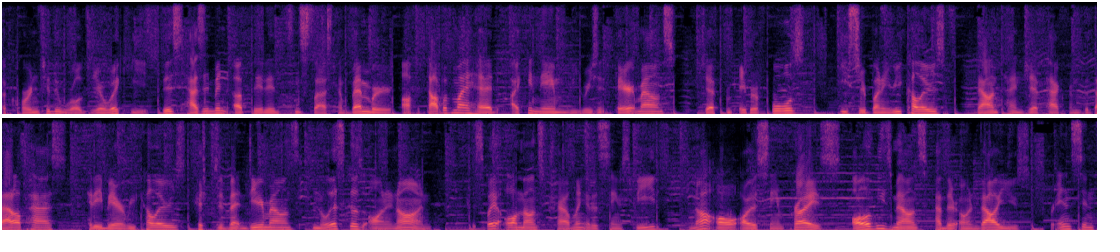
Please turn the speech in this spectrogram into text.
according to the World Zero Wiki. This hasn't been updated since last November. Off the top of my head, I can name the recent Ferret mounts, Jeff from April Fools, Easter Bunny recolors, Valentine Jetpack from the Battle Pass, Teddy Bear recolors, Christmas event deer mounts, and the list goes on and on. Despite all mounts traveling at the same speed, not all are the same price. All of these mounts have their own values. For instance,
